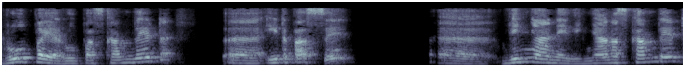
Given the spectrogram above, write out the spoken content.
රූපය රූපස්කන්ධයට ඊට පස්සේ විඥානේ විඥානස්කන්ධයට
